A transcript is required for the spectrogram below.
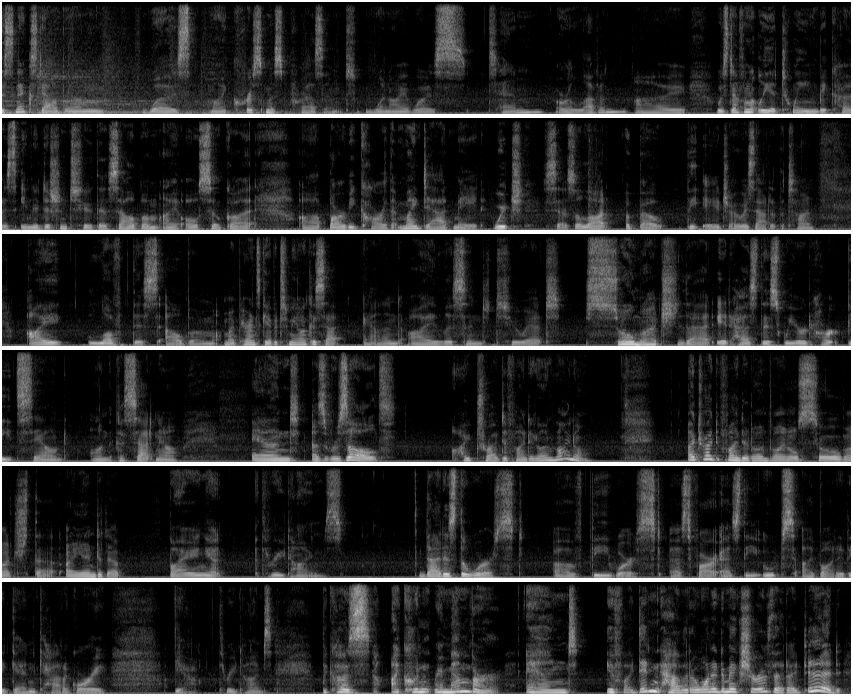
This next album was my Christmas present when I was 10 or 11. I was definitely a tween because, in addition to this album, I also got a Barbie car that my dad made, which says a lot about the age I was at at the time. I loved this album. My parents gave it to me on cassette, and I listened to it so much that it has this weird heartbeat sound on the cassette now. And as a result, I tried to find it on vinyl. I tried to find it on vinyl so much that I ended up buying it three times. That is the worst of the worst as far as the oops, I bought it again category. Yeah, three times. Because I couldn't remember. And if I didn't have it, I wanted to make sure that I did.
